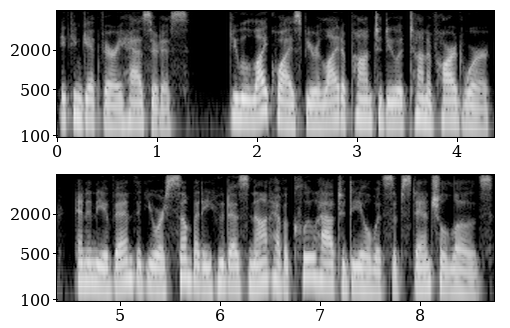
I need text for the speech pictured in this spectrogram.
it can get very hazardous. You will likewise be relied upon to do a ton of hard work, and in the event that you are somebody who does not have a clue how to deal with substantial loads,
